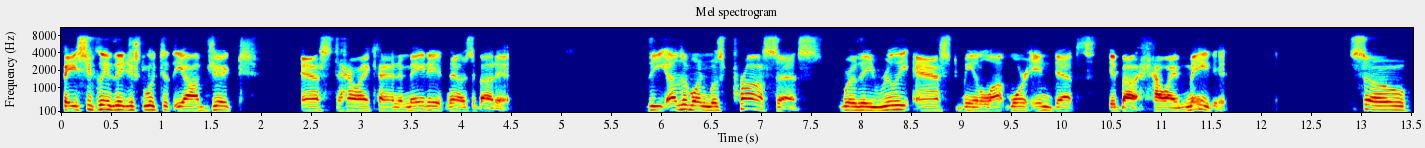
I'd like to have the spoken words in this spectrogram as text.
Basically, they just looked at the object, asked how I kind of made it, and that was about it. The other one was process, where they really asked me a lot more in depth about how I made it. So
